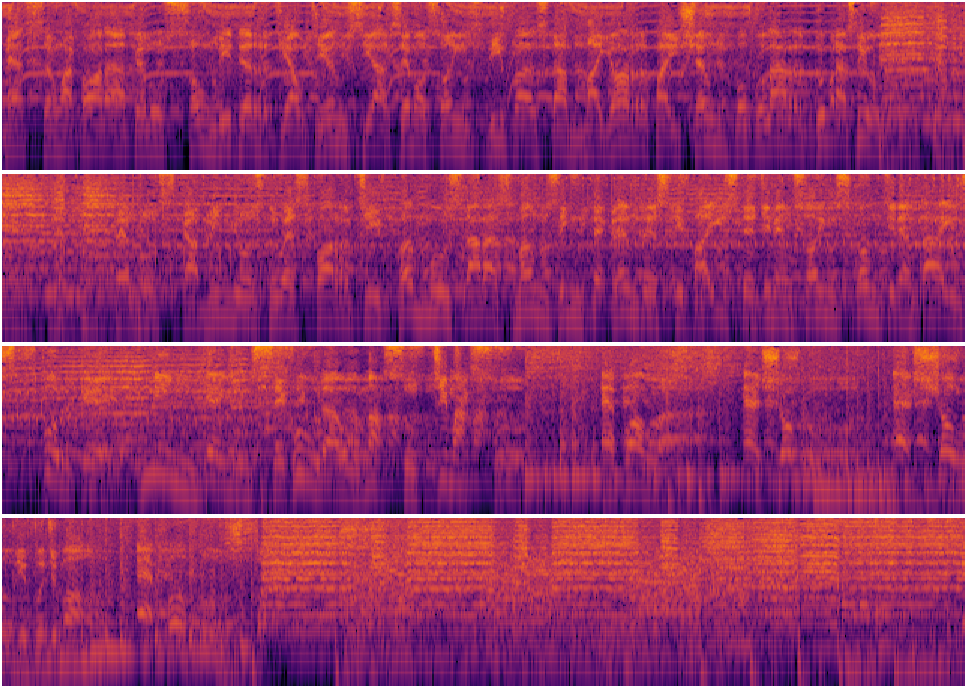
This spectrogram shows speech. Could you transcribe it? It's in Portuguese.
Começam agora pelo som líder de audiência as emoções vivas da maior paixão popular do Brasil. Pelos caminhos do esporte, vamos dar as mãos integrando este país de dimensões continentais, porque ninguém segura o nosso timaço. É bola, é jogo, é show de futebol, é povo.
